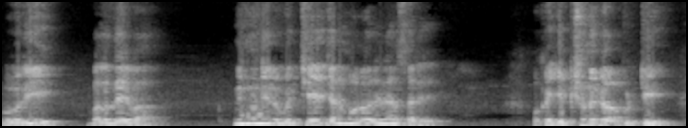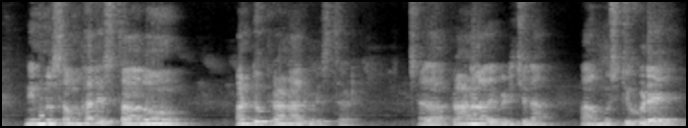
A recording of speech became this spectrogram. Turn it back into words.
ఓరి బలదేవ నిన్ను నేను వచ్చే జన్మలోనైనా సరే ఒక యక్షునిగా పుట్టి నిన్ను సంహరిస్తాను అంటూ ప్రాణాలు విడుస్తాడు. అలా ప్రాణాలు విడిచిన ఆ ముష్టికుడే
